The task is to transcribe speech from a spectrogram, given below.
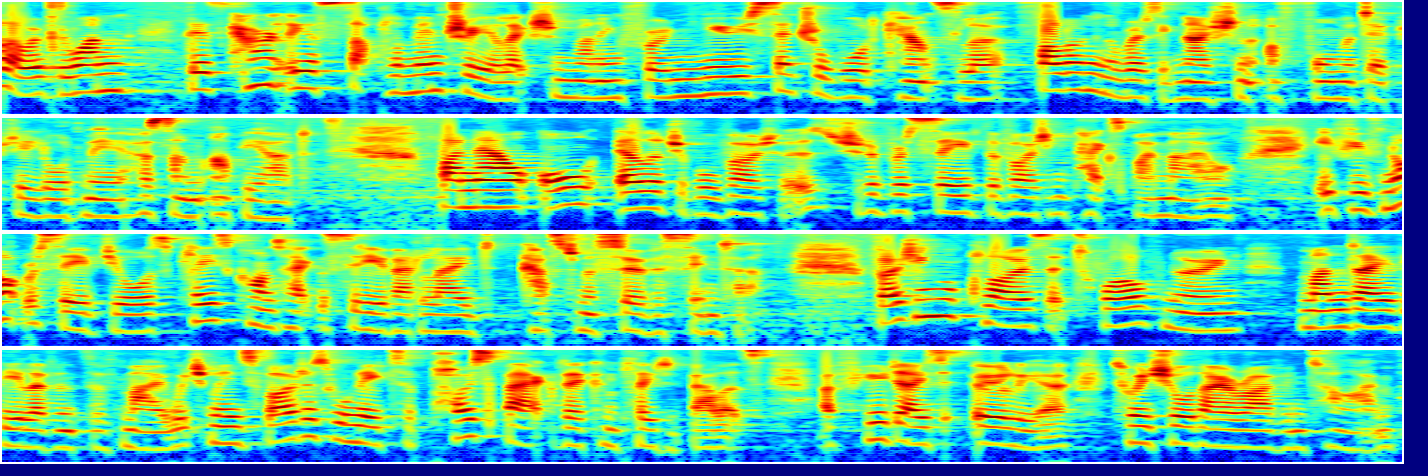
Hello everyone. There's currently a supplementary election running for a new Central Ward councillor following the resignation of former Deputy Lord Mayor Houssam Abiad. By now, all eligible voters should have received the voting packs by mail. If you've not received yours, please contact the City of Adelaide Customer Service Centre. Voting will close at 12 noon Monday the 11th of May, which means voters will need to post back their completed ballots a few days earlier to ensure they arrive in time.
